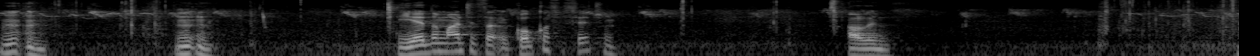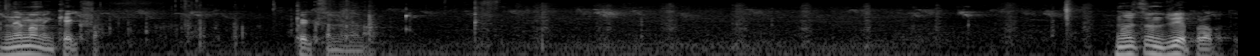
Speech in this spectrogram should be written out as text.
Mm-mm. Mm-mm. Je domaćica, koliko se sjećam? Ali... Nema mi keksa. Keksa mi nema. Možete sam dvije probati.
